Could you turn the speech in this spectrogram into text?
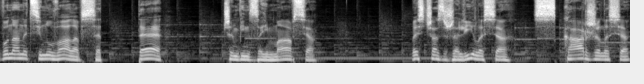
Вона не цінувала все те, чим він займався, весь час жалілася, скаржилася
